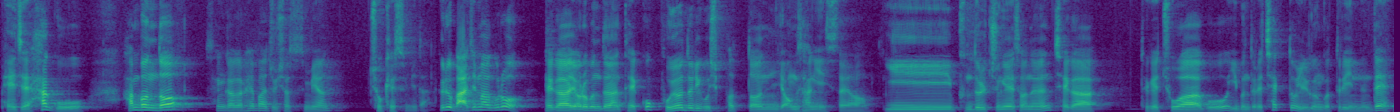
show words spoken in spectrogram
배제하고 한 번 더 생각을 해봐 주셨으면 좋겠습니다. 그리고 마지막으로 제가 여러분들한테 꼭 보여드리고 싶었던 영상이 있어요. 이 분들 중에서는 제가 되게 좋아하고 이분들의 책도 읽은 것들이 있는데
